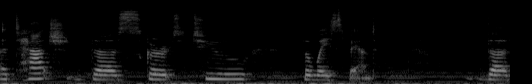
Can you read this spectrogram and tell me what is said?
attach the skirt to the waistband. The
